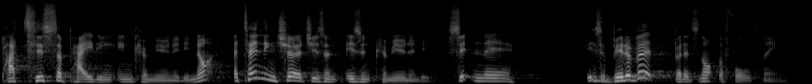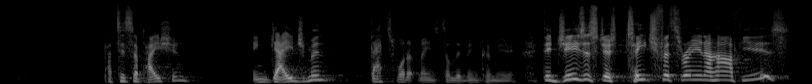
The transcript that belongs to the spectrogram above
Participating in community, not attending church isn't, isn't community. Sitting there is a bit of it, but it's not the full thing. Participation, engagement, that's what it means to live in community. Did Jesus just teach for three and a half years?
